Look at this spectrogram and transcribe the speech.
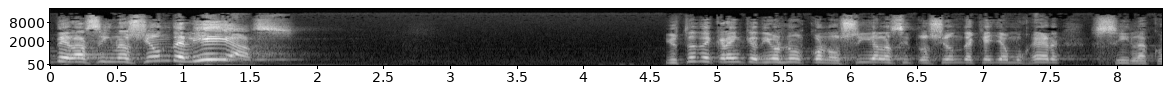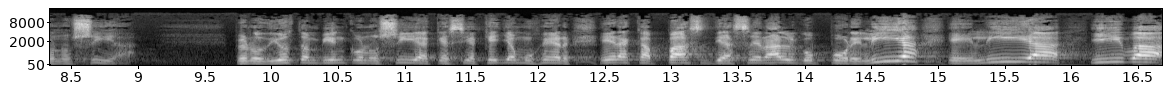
de la asignación de Elías. ¿Y ustedes creen que Dios no conocía la situación de aquella mujer? Sí la conocía. Pero Dios también conocía que si aquella mujer era capaz de hacer algo por Elías, Elías iba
